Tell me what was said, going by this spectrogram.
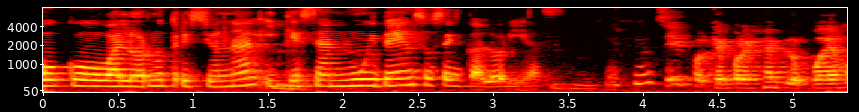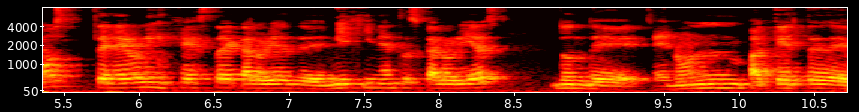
poco valor nutricional y que sean muy densos en calorías. Sí, porque por ejemplo podemos tener una ingesta de calorías de 1500 calorías donde en un paquete de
